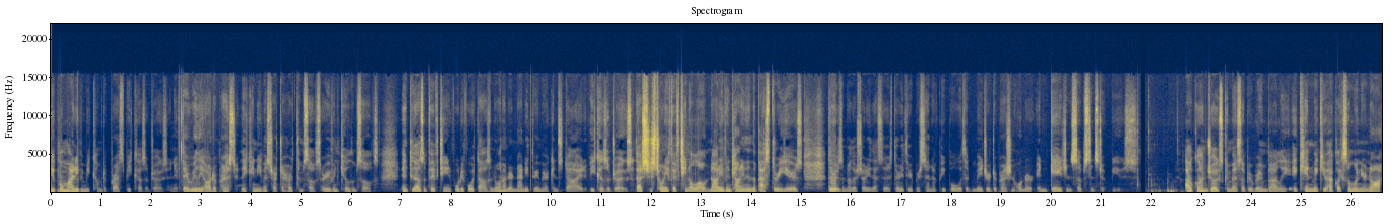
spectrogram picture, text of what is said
People might even become depressed because of drugs, and if they really are depressed, they can even start to hurt themselves or even kill themselves. In 2015, 44,193 Americans died because of drugs. That's just 2015 alone, not even counting in the past three years. There is another study that says 33% of people with a major depression disorder engage in substance abuse. Alcohol and drugs can mess up your brain badly. It can make you act like someone you're not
